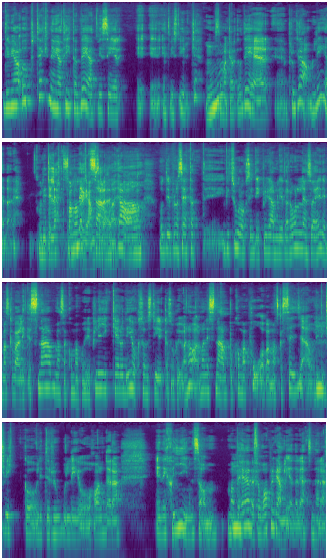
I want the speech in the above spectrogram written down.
Det vi har upptäckt när vi har tittat det är att vi ser e- ett visst yrke, Mm. som man kan, och det är eh, programledare. Och lite lättsamma program Lättsamma, sådär. Ja. Och det är på något sätt att eh, vi tror också i programledarrollen så är det det, man ska vara lite snabb, man ska komma på repliker och det är också en styrka som sjuan har. Man är snabb på att komma på vad man ska säga och lite kvick och lite rolig och ha den där energin som man behöver för att vara programledare. Att den här,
